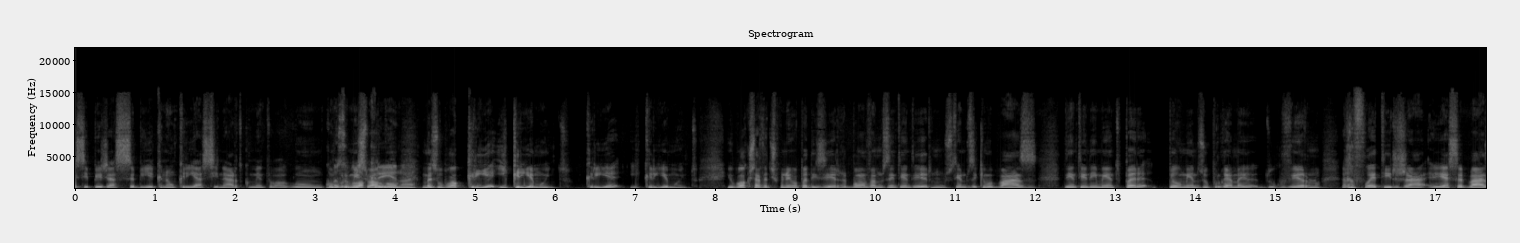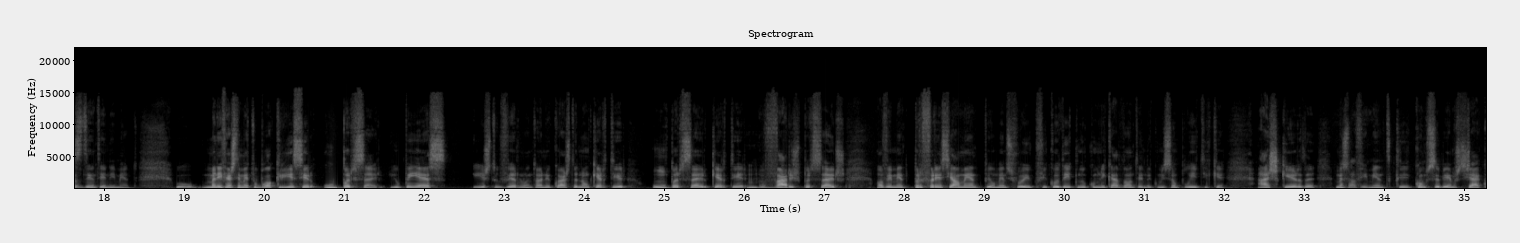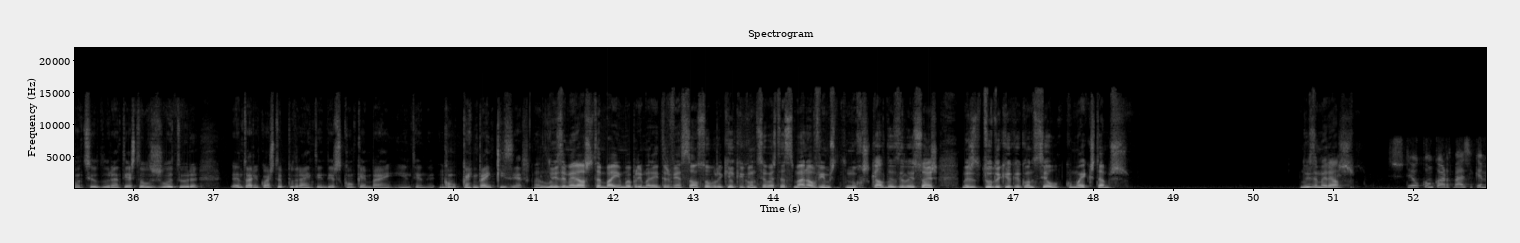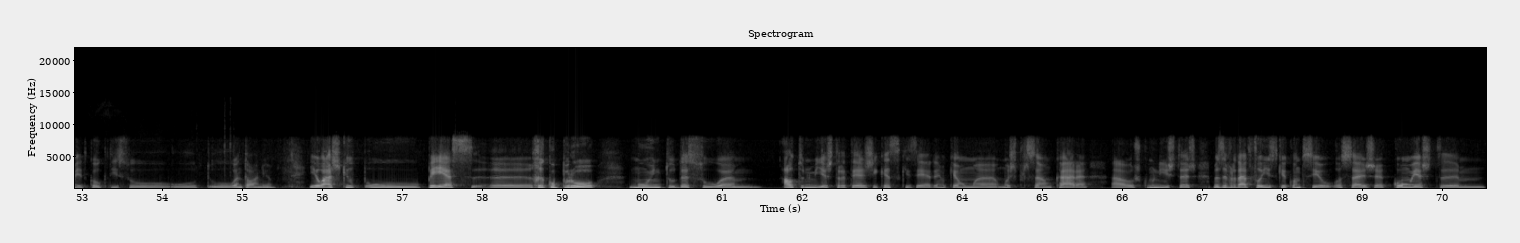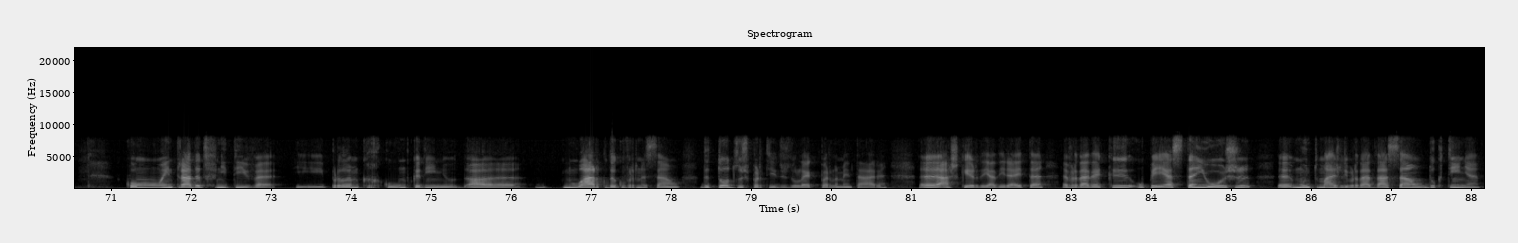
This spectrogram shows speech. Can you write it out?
PCP já sabia que não queria assinar documento algum, compromisso mas algum, queria, é? mas o Bloco queria e queria muito queria e queria muito. E o Bloco estava disponível para dizer: bom, vamos entender, temos aqui uma base de entendimento para, pelo menos, o programa do governo refletir já essa base de entendimento. O, manifestamente, o Bloco queria ser o parceiro e o PS, este governo, António Costa, não quer ter um parceiro, quer ter hum. vários parceiros, obviamente preferencialmente, pelo menos foi o que ficou dito no comunicado de ontem da Comissão Política à esquerda, mas obviamente que, como sabemos, já aconteceu durante esta legislatura, António Costa poderá entender-se com quem bem entende, hum. com quem bem quiser. Luísa Meireles, também uma primeira intervenção sobre aquilo que aconteceu esta semana. Ouvimos-te no rescaldo das eleições, mas de tudo aquilo que aconteceu, como é que estamos? Luísa Meireles. Eu concordo basicamente com o que disse o, o, o António. Eu acho que o, o PS uh, eh, recuperou muito da sua autonomia estratégica, se quiserem, que é uma, uma expressão cara aos comunistas, mas a verdade foi isso que aconteceu. Ou seja, com este. Com a entrada definitiva e perdoa-me que recuo um bocadinho, uh, no arco da governação de todos os partidos do leque parlamentar, uh, à esquerda e à direita, a verdade é que o PS tem hoje uh, muito mais liberdade de ação do que tinha.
